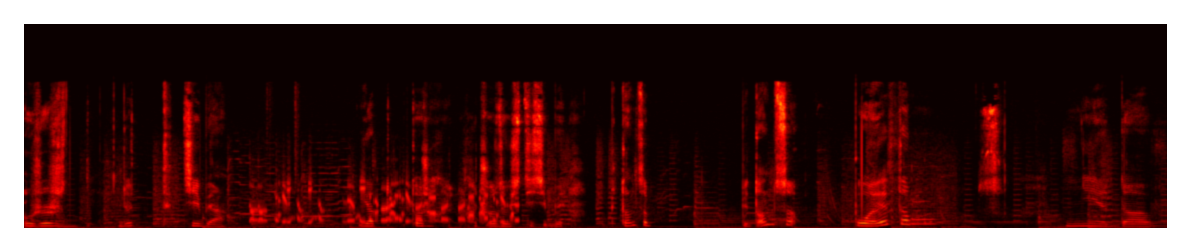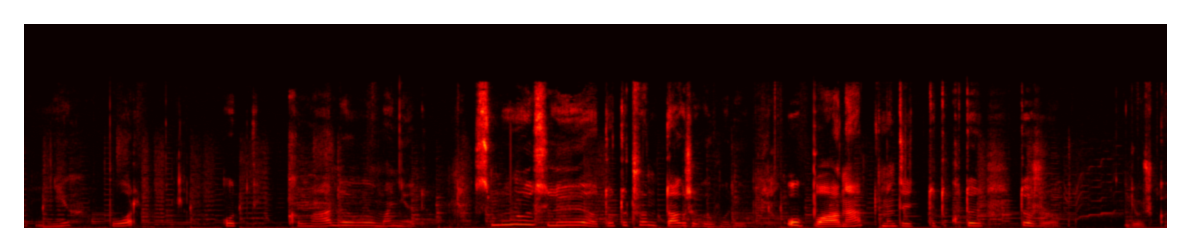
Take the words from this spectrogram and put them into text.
уже ждет тебя. Я тоже хочу завести себе питомца. Питомца, поэтому с недавних пор откладываю монет. В смысле? А тут что он так же говорил? Опа, она, смотрите, тут кто тоже девушка.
